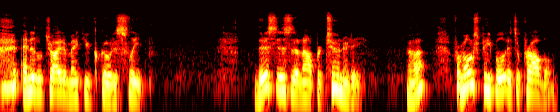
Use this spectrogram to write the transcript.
and it'll try to make you go to sleep. This is an opportunity. Huh? For most people, it's a problem.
